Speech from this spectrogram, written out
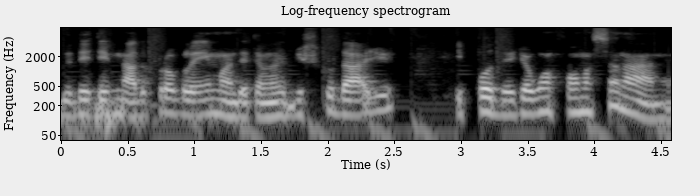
determinado problema, determinada dificuldade e poder de alguma forma sanar, né?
